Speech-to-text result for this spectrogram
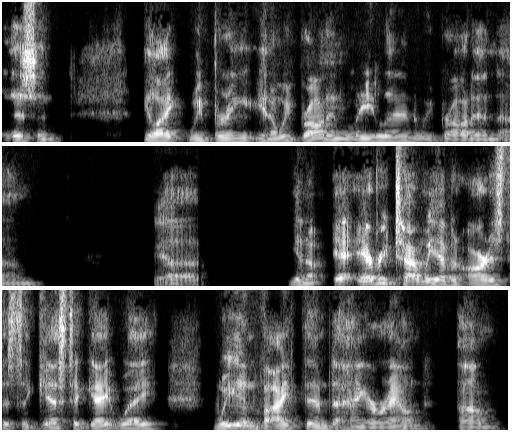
this and you like we bring you know we brought in Leland, we brought in um, Yeah. uh, you know every time we have an artist that's a guest at Gateway, we invite them to hang around um,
